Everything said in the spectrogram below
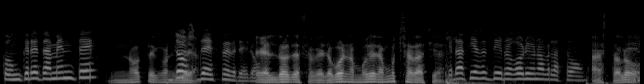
concretamente, No tengo ni 2 idea. de febrero. El 2 de febrero. Bueno, Mudena, muchas gracias. Gracias a ti, Gregorio, un abrazo. Hasta luego.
